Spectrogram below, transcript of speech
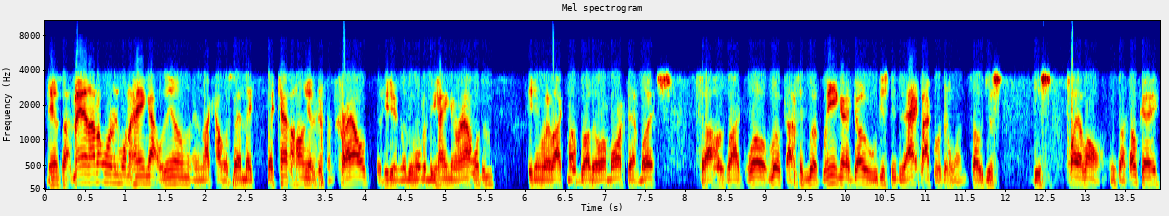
And he was like, man, I don't really want to hang out with them. And like I was saying, they, they kind of hung in a different crowd, but he didn't really want to be hanging around with them. He didn't really like my brother or Mark that much. So I was like, well, look, I said, look, we ain't going to go. We just need to act like we're going. So just just play along. He's like, okay.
